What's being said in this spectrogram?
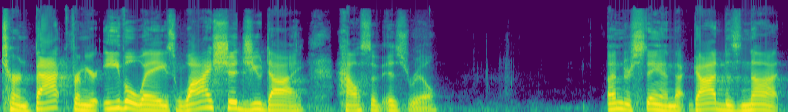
turn back from your evil ways. Why should you die, house of Israel? Understand that God does not,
